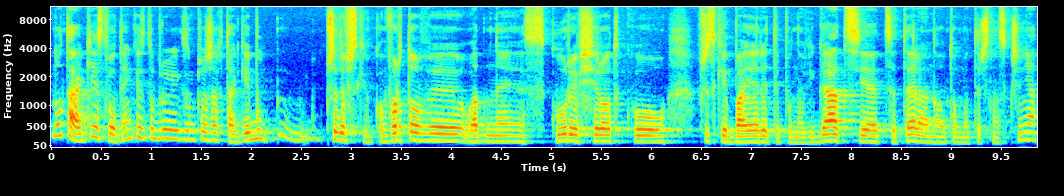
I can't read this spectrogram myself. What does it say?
No tak, jest ładny. Jak jest w dobrych egzemplarzach, tak. Był przede wszystkim komfortowy, ładny, skóry w środku, wszystkie bajery typu nawigację, etc., no, automatyczna skrzynia,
